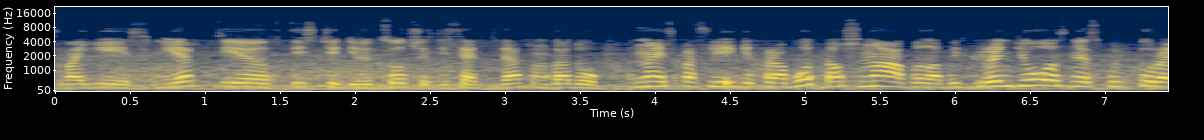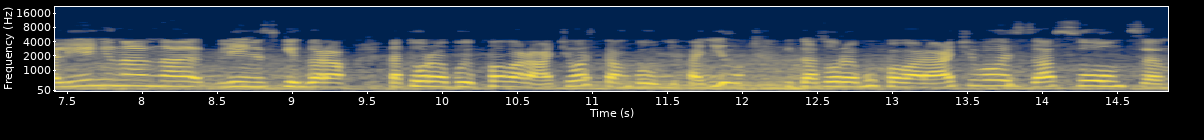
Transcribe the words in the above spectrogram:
своей смерти в 1969 году. Одна из последних работ должна была быть грандиозная скульптура Ленина на Ленинских горах, которая бы поворачивалась, там был механизм, и которая бы поворачивалась за солнцем,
